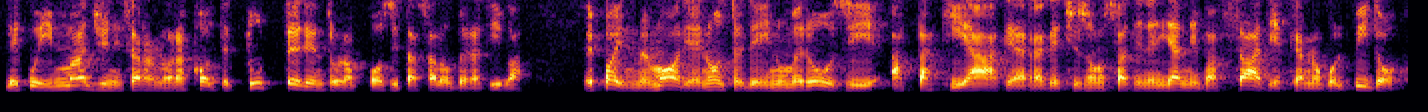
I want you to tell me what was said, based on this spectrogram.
le cui immagini saranno raccolte tutte dentro un'apposita sala operativa. E poi in memoria inoltre dei numerosi attacchi hacker che ci sono stati negli anni passati e che hanno colpito,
